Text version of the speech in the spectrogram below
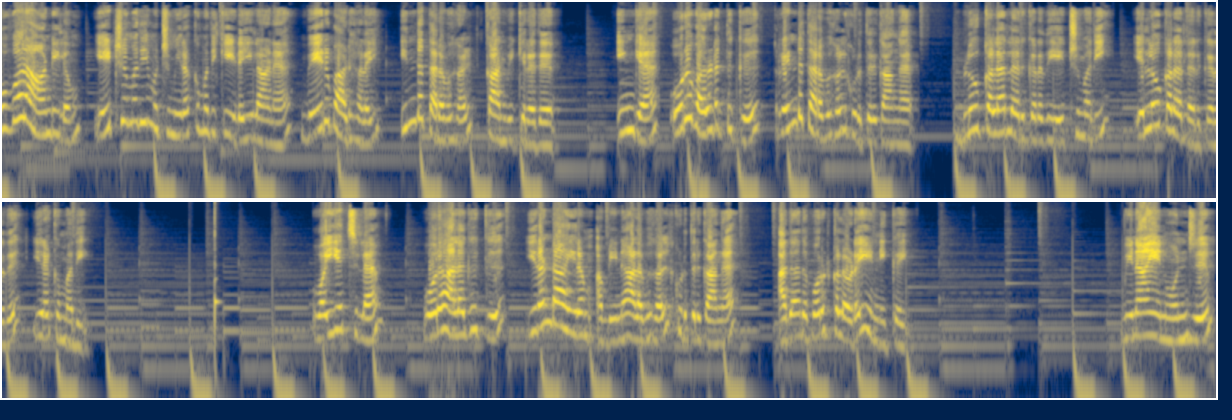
ஒவ்வொரு ஆண்டிலும் ஏற்றுமதி மற்றும் இறக்குமதிக்கு இடையிலான வேறுபாடுகளை இந்த தரவுகள் காண்பிக்கிறது. இங்க ஒரு வருடத்துக்கு ரெண்டு தரவுகள் கொடுத்திருக்காங்க. ப்ளூ கலர்ல இருக்கிறது ஏற்றுமதி எல்லோ கலர்ல இருக்கிறது இறக்குமதி. ஒய்எச்ல ஒரு அலகுக்கு இரண்டாயிரம் அப்படின்னு அளவுகள் கொடுத்திருக்காங்க. அது அந்த பொருட்களோட எண்ணிக்கை. வினாயன் ஒன்று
